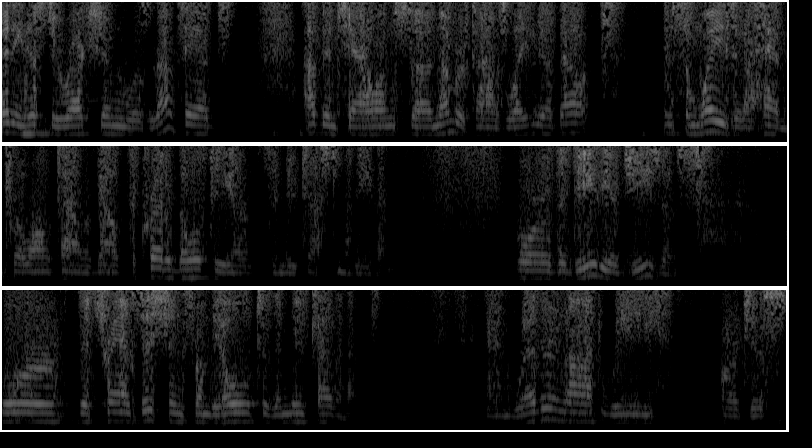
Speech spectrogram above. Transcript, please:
heading this direction was that I've had I've been challenged a number of times lately about, in some ways that I hadn't for a long time, about the credibility of the New Testament even, or the deity of Jesus, or the transition from the Old to the New Covenant, and whether or not we are just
